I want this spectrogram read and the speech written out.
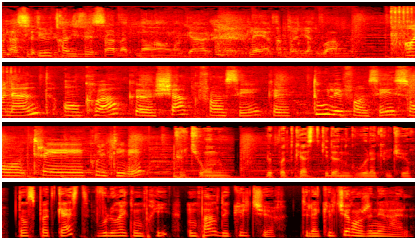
Alors, si tu nous traduisais ça maintenant en langage euh, clair, ça voudrait dire quoi? En Inde, on croit que chaque Français, que tous les Français sont très cultivés. Culturons-nous, le podcast qui donne goût à la culture. Dans ce podcast, vous l'aurez compris, on parle de culture, de la culture en général.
